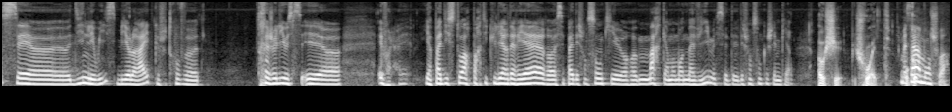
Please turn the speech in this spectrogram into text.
c'est euh, Dean Lewis, Be Alright, que je trouve euh, très jolie aussi. Et, euh, et voilà, il n'y a pas d'histoire particulière derrière. c'est pas des chansons qui remarquent un moment de ma vie, mais c'est des, des chansons que j'aime bien. Oh, shit, chouette. Mais c'est un bon choix.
